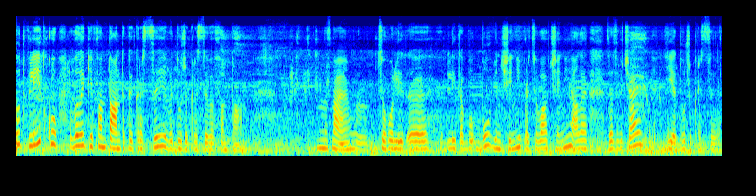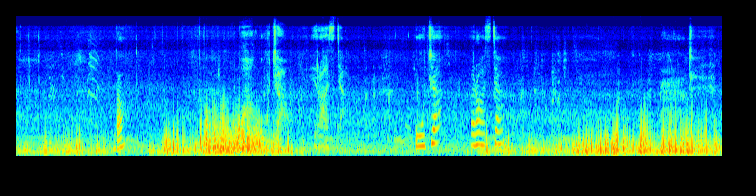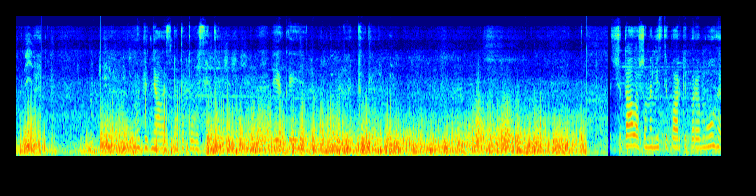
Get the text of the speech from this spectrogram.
Тут влітку великий фонтан, такий красивий, дуже красивий фонтан. Не знаю, цього е, літа був він чи ні, працював чи ні, але зазвичай є дуже красиве. Да? О, Утя і Растя. Утя, Растя. Ми піднялись на таку висоту, який тут. Читала, що на місці парки перемоги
